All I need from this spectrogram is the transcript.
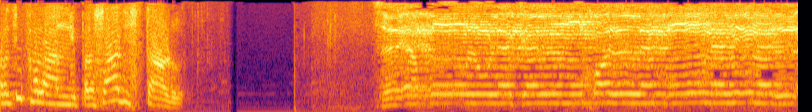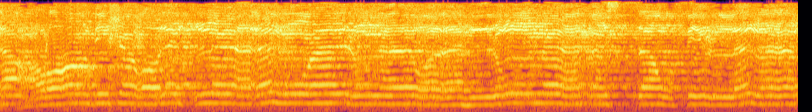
ప్రతిఫలాన్ని ప్రసాదిస్తాడు سيقول لك المخلفون من الأعراب شغلتنا فاستغفر لنا.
